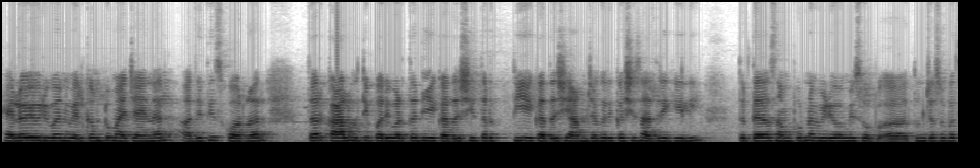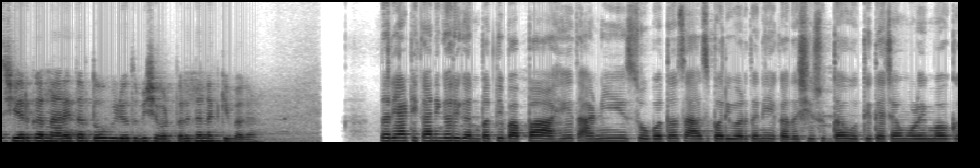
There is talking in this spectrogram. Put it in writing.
Hello everyone welcome to my channel Aditi's corner तर काल होती परिवर्तनी एकादशी तर ती एकादशी आमच्या घरी कशी साजरी केली? तर त्याचा संपूर्ण व्हिडिओ मी सोब तुमच्यासोबत शेअर करणार आहे तर तो व्हिडिओ तुम्ही शेवटपर्यंत नक्की बघा. तर या ठिकाणी घरी गणपती बाप्पा आहेत आणि सोबतच आज परिवर्तनी एकादशीसुद्धा होती. त्याच्यामुळे मग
